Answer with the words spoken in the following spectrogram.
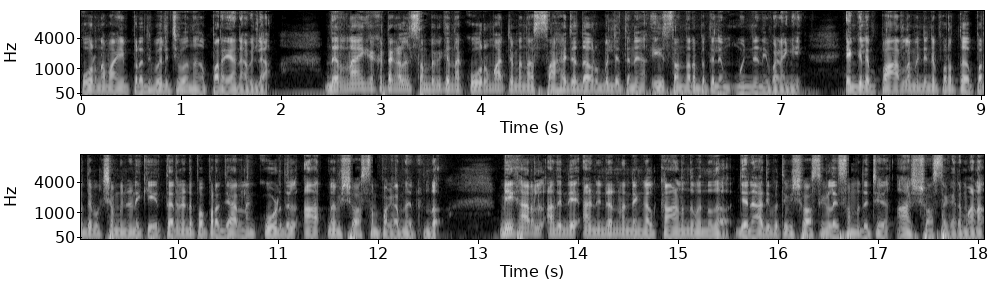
പൂർണമായും പ്രതിഫലിച്ചുവെന്ന് പറയാനാവില്ല. നിർണായക ഘട്ടങ്ങളിൽ സംഭവിക്കുന്ന കൂറുമാറ്റം എന്ന സഹജ ദൗർബല്യത്തിന് ഈ സന്ദർഭത്തിലും മുന്നണി വഴങ്ങി. എങ്കിലും പാർലമെന്റിന് പുറത്ത് പ്രതിപക്ഷ മുന്നണിക്ക് തെരഞ്ഞെടുപ്പ് പ്രചാരണം കൂടുതൽ ആത്മവിശ്വാസം പകർന്നിട്ടുണ്ട്. ബീഹാറിൽ അതിന്റെ അണിരണങ്ങൾ കാണുന്നുവെന്നത് ജനാധിപത്യ വിശ്വാസികളെ സംബന്ധിച്ച് ആശ്വാസകരമാണ്.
